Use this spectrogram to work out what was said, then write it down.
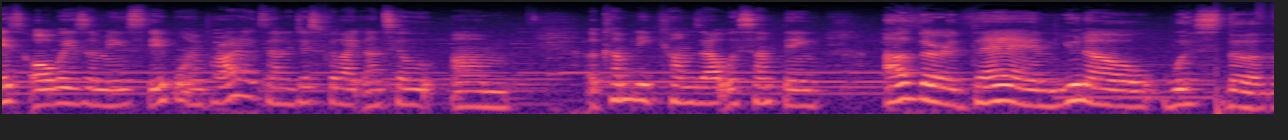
it's always a main staple in products and I just feel like until um, a company comes out with something other than you know what's the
